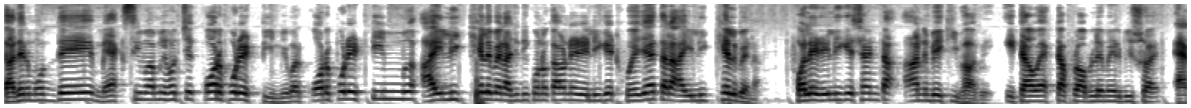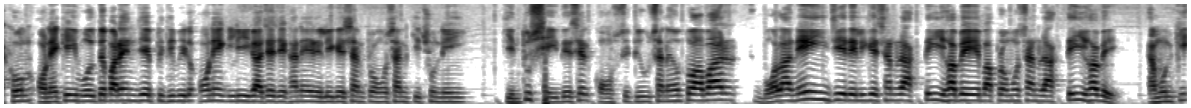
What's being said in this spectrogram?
তাদের মধ্যে ম্যাক্সিমামই হচ্ছে কর্পোরেট টিম এবার কর্পোরেট টিম আই লিগ খেলবে না। যদি কোনো কারণে রেলিগেট হয়ে যায়, তারা আই লিগ খেলবে না। ফলে রেলিগেশনটা আনবে কীভাবে? এটাও একটা প্রবলেমের বিষয়। এখন অনেকেই বলতে পারেন যে পৃথিবীর অনেক লিগ আছে যেখানে রেলিগেশন প্রমোশন কিছু নেই। কিন্তু সেই দেশের কনস্টিটিউশনেও তো আবার বলা নেই যে রেলিগেশন রাখতেই হবে বা প্রমোশন রাখতেই হবে। এমনকি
